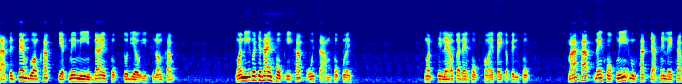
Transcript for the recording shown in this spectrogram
ตัดเป็นแต้มรวมครับเจ็ดไม่มีได้หกตัวเดียวอีกพี่น้องครับ วันนี้ก็จะได้หกอีกครับโอ้ยสามหกเลยงวดที่แล้วก็ได้หกถอยไปก็เป็นหกมาครับในหกนี้ลุงทัดจับให้เลยครับ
